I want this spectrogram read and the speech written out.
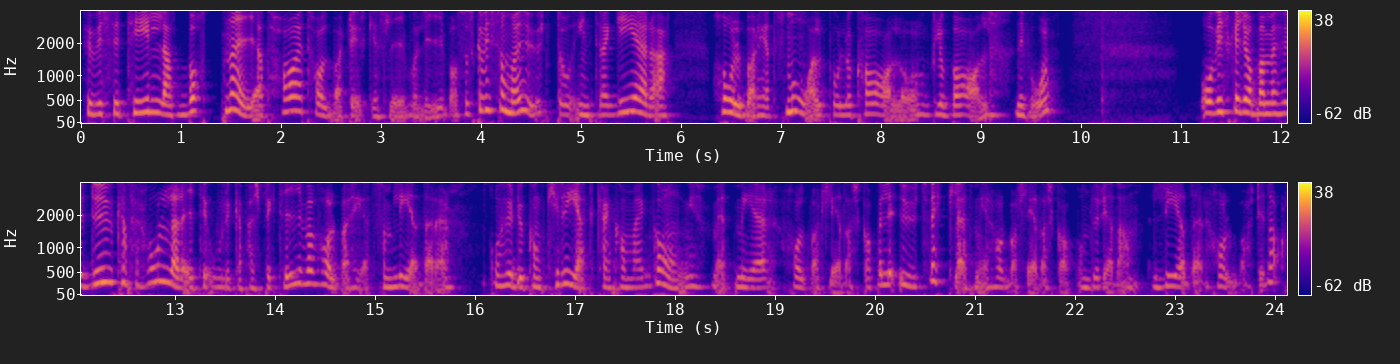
Hur vi ser till att bottna i att ha ett hållbart yrkesliv och liv och så ska vi zooma ut och interagera hållbarhetsmål på lokal och global nivå. Och vi ska jobba med hur du kan förhålla dig till olika perspektiv av hållbarhet som ledare och hur du konkret kan komma igång med ett mer hållbart ledarskap eller utveckla ett mer hållbart ledarskap om du redan leder hållbart idag.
